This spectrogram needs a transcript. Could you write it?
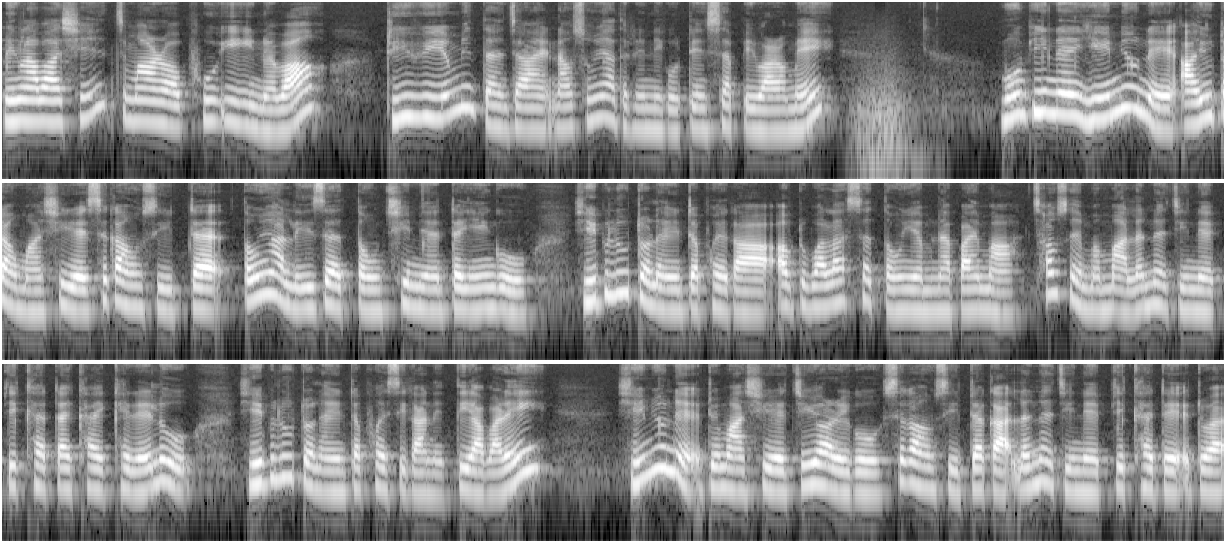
မင်္ဂလာပါရှင်ကျမတော့ဖူးအီအီနွယ်ပါဒီဗီယိုမြင့်တန်ကြားရဲ့နောက်ဆုံးရသတင်းတွေကိုတင်ဆက်ပေးပါရမယ်မွန်ပြည်နယ်ရေးမြို့နယ်အာယုတောင်မှာရှိတဲ့စစ်ကောင်စီတပ်343ချင်းမြန်တရင်ကိုရေးဘလူးတော်လိုင်းတပ်ဖွဲ့ကအောက်တိုဘာလ23ရက်မနက်ပိုင်းမှာ60မမလက်နက်ကြီးနဲ့ပစ်ခတ်တိုက်ခိုက်ခဲ့တယ်လို့ရေးဘလူးတော်လိုင်းတပ်ဖွဲ့စီကနေသိရပါဗျ။ ရေးမြို့နယ်အတွင်းမှာရှိတဲ့ကြေးရွာတွေကိုစစ်ကောင်စီတပ်ကလက်နက်ကြီးနဲ့ပစ်ခတ်တဲ့အတွက်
